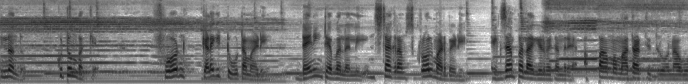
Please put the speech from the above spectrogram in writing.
ಇನ್ನೊಂದು, ಕುಟುಂಬಕ್ಕೆ. ಫೋನ್ ಕೆಳಗಿಟ್ಟು ಊಟ ಮಾಡಿ, ಡೈನಿಂಗ್ ಟೇಬಲಲ್ಲಿ ಇನ್ಸ್ಟಾಗ್ರಾಮ್ ಸ್ಕ್ರೋಲ್ ಮಾಡಬೇಡಿ. ಎಕ್ಸಾಂಪಲ್ ಆಗಿ ಹೇಳ್ಬೇಕಂದ್ರೆ ಅಪ್ಪ, ಅಮ್ಮ ಮಾತಾಡ್ತಿದ್ರು, ನಾವು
